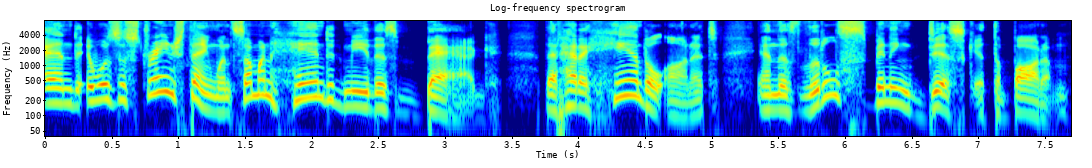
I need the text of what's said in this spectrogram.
and it was a strange thing when someone handed me this bag that had a handle on it and this little spinning disc at the bottom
